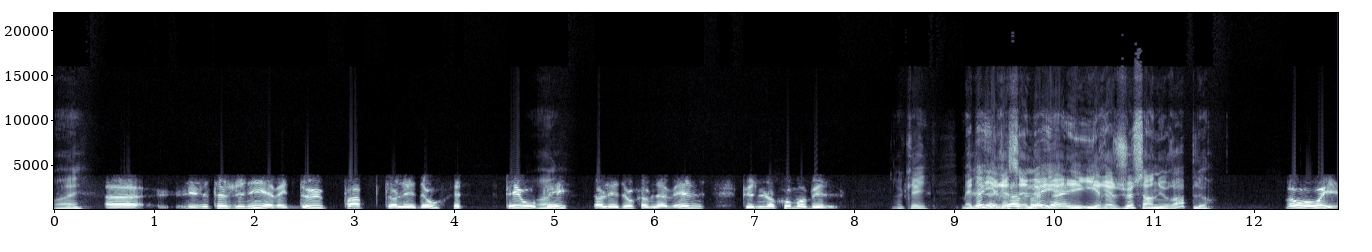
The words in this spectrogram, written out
Ouais. Euh, les États-Unis avec deux Pop Toledo, POP, Ouais. Toledo comme la ville, puis une locomobile. OK. Mais là, il reste, là Grande-Bretagne- il, il reste juste en Europe, là. Oh oui,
